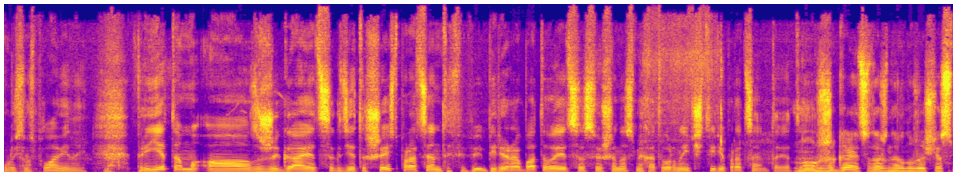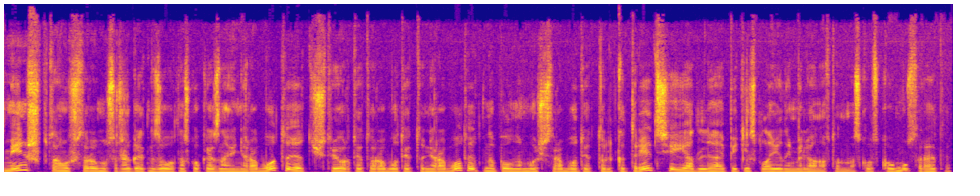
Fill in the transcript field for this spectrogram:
Восемь с половиной. При этом а, сжигается где-то 6% и перерабатывается совершенно смехотворные 4%. Это... Ну, сжигается даже, наверное, уже сейчас меньше, потому что второй мусоросжигательный завод, насколько я знаю, не работает. Четвертый то работает, то не работает. На полную мощность работает только третий, а для 5,5 миллионов тонн московского мусора это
